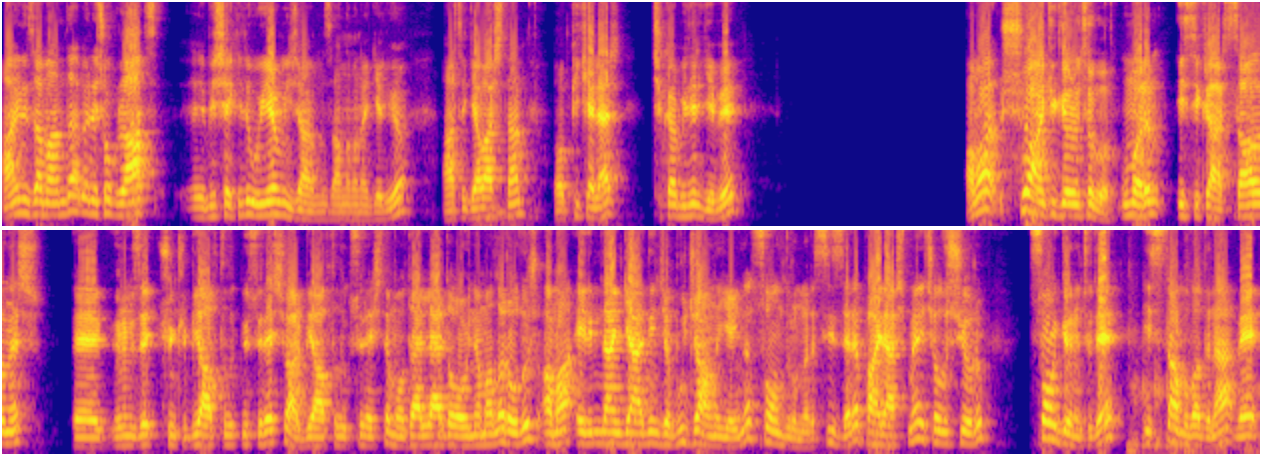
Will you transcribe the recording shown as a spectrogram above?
Aynı zamanda böyle çok rahat e, bir şekilde uyuyamayacağımız anlamına geliyor. Artık yavaştan o pikeler çıkabilir gibi. Ama şu anki görüntü bu. Umarım istikrar sağlanır. Ee, önümüzde çünkü bir haftalık bir süreç var. Bir haftalık süreçte modellerde oynamalar olur. Ama elimden geldiğince bu canlı yayında son durumları sizlere paylaşmaya çalışıyorum. Son görüntüde İstanbul adına ve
